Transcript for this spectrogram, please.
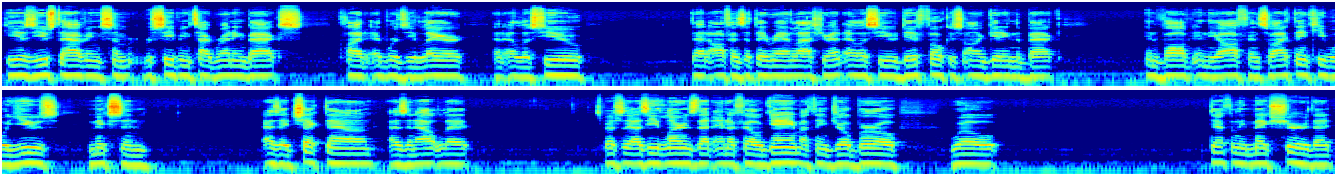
He is used to having some receiving type running backs. Clyde Edwards Helaire at LSU. That offense that they ran last year at LSU did focus on getting the back involved in the offense. So I think he will use Mixon as a check down, as an outlet, especially as he learns that NFL game. I think Joe Burrow will definitely make sure that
